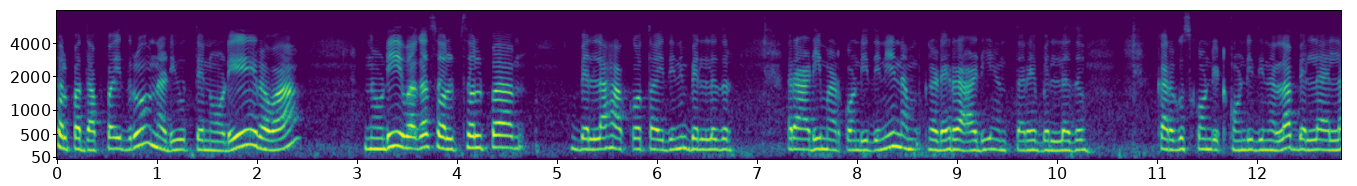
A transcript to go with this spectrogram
ಸ್ವಲ್ಪ ದಪ್ಪ ಇದ್ದರೂ ನಡೆಯುತ್ತೆ ನೋಡಿ ರವೆ. ನೋಡಿ, ಇವಾಗ ಸ್ವಲ್ಪ ಸ್ವಲ್ಪ ಬೆಲ್ಲ ಹಾಕೋತಾ ಇದ್ದೀನಿ. ಬೆಲ್ಲದ ರಾಡಿ ಮಾಡ್ಕೊಂಡಿದ್ದೀನಿ. ನಮ್ಮ ಕಡೆ ರಾಡಿ ಅಂತಾರೆ ಬೆಲ್ಲದು. ಕರಗಿಸ್ಕೊಂಡು ಇಟ್ಕೊಂಡಿದ್ದೀನಲ್ಲ ಬೆಲ್ಲ ಎಲ್ಲ.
